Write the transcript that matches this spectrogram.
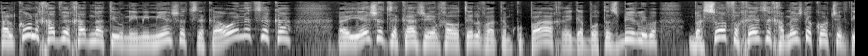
על כל אחד ואחד מהטיעונים, אם יש הצדקה או אין הצדקה. אה, יש הצדקה שיהיה לך עוד טלפון, אתה מקופח, רגע בוא תסביר לי. בסוף, אחרי איזה חמש דקות של טיעון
